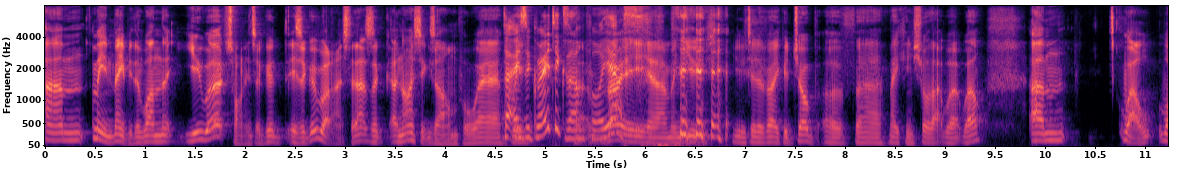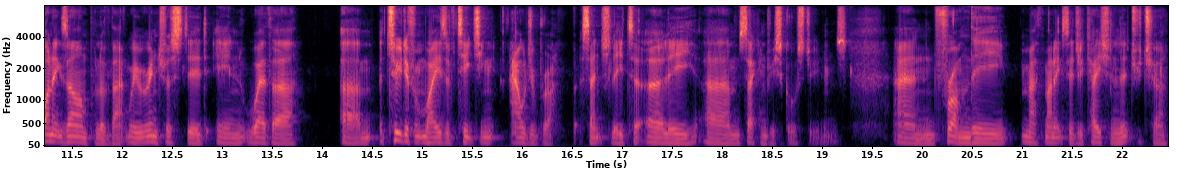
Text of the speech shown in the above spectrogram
um, I mean, maybe the one that you worked on is a good is a good one. Actually, that's a, a nice example where that we, is a great example. Uh, very, yes. I mean, you you did a very good job of uh, making sure that worked well. Um, well, one example of that, we were interested in whether um, two different ways of teaching algebra, essentially to early um, secondary school students, and from the mathematics education literature,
